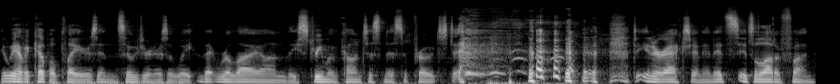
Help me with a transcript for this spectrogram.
We have a couple players in Sojourners Awake that rely on the stream of consciousness approach to, to interaction, and it's it's a lot of fun.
